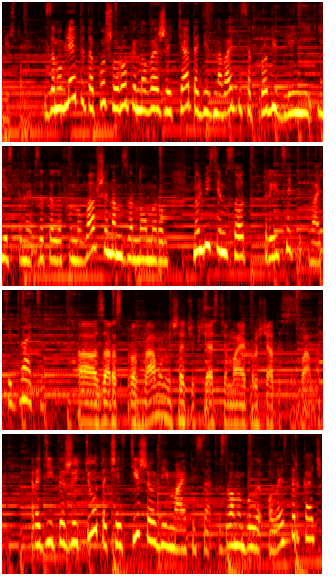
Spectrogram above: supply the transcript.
змістом. Замовляйте також уроки нове життя та дізнавайтеся про біблійні істини, зателефонувавши нам за номером 0800 30 20 20. А зараз програма Мішечок щастя має прощатися з вами. Радійте життю та частіше обіймайтеся. З вами були Олесь Деркач.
